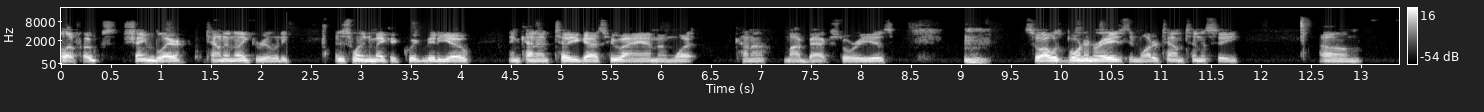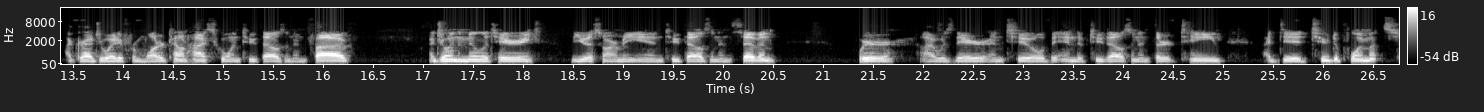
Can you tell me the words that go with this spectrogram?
Hello, folks. Shane Blair, Town and Lake Realty. I just wanted to make a quick video and kind of tell you guys who I am and what kind of my backstory is. so, I was born and raised in Watertown, Tennessee. Um, I graduated from Watertown High School in 2005. I joined the military, the U.S. Army, in 2007, where I was there until the end of 2013. I did two deployments,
